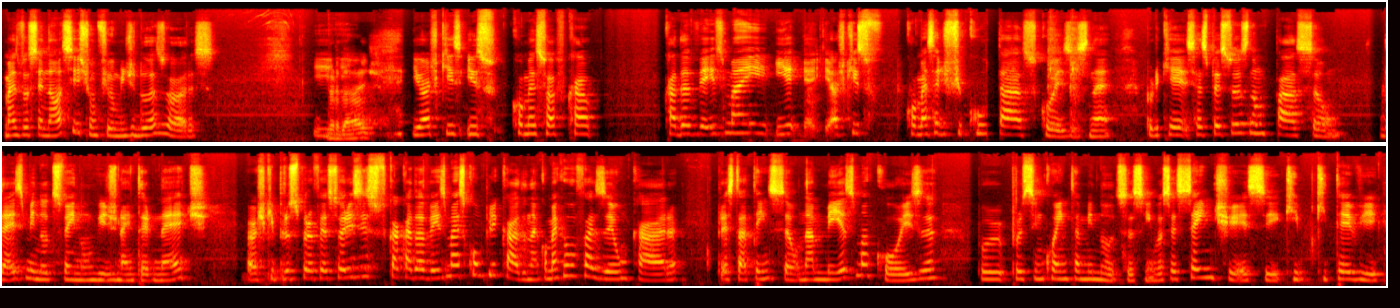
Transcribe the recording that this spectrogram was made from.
mas você não assiste um filme de duas horas. E, Verdade. E eu acho que isso começou a ficar cada vez mais. E, e acho que isso começa a dificultar as coisas, né? Porque se as pessoas não passam 10 minutos vendo um vídeo na internet, Eu acho que para os professores isso fica cada vez mais complicado, né? Como é que eu vou fazer um cara prestar atenção na mesma coisa por, por 50 minutos, assim? Você sente esse que, que teve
